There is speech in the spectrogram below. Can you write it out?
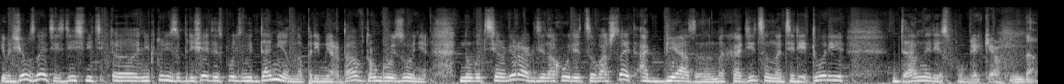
И причем, знаете, здесь ведь э, никто не запрещает использовать домен, например, да, в другой зоне. Но вот сервера, где находится ваш сайт, обязаны находиться на территории данной республики. Да.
